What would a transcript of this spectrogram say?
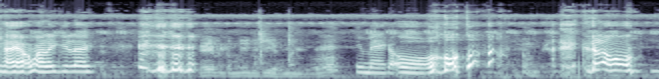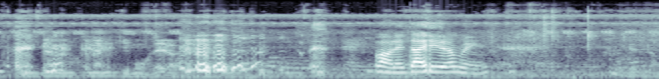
ไหลออกมาเลยกินเลย เฮ้ยมันต้องมีวิธีของมันอยู่ว่าอีแม่ก็โอ้คือเราแต่มันแต่มันมันกี่โมงได้เหรอบอกในใจนะมึงเผ็ดครับ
